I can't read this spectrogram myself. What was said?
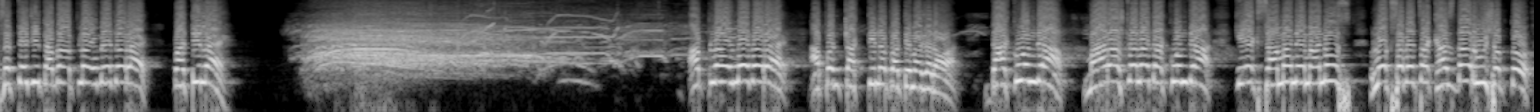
सत्यजित आबा आपला उमेदवार आहे. पाटील आहे. आपला उमेदवार आहे. आपण ताकदीनं पाठीमागे राहा. दाखवून द्या. महाराष्ट्राला दाखवून द्या की एक सामान्य माणूस लोकसभेचा खासदार होऊ शकतो.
